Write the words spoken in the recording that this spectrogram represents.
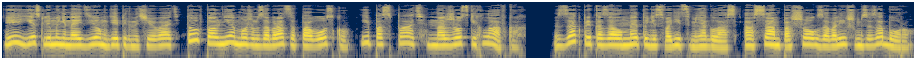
И если мы не найдем, где переночевать, то вполне можем забраться в повозку и поспать на жестких лавках. Зак приказал Мэтту не сводить с меня глаз, а сам пошел к завалившемуся забору.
